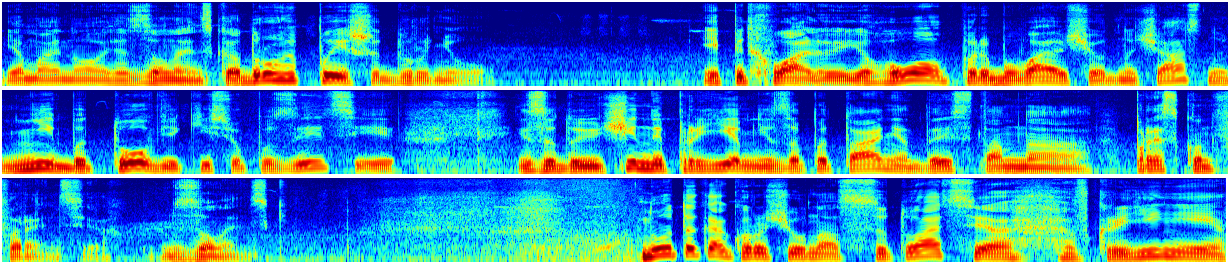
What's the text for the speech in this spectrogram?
я маю на увазі Зеленського, а друге пише дурню. І підхвалює його, перебуваючи одночасно, нібито в якійсь опозиції і задаючи неприємні запитання десь там на прес-конференціях з Зеленським. Ну, така, коротше, у нас ситуація в країні,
